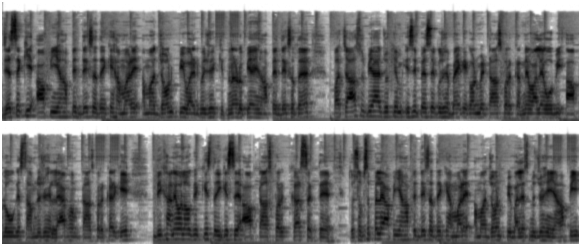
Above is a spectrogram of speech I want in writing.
जैसे कि आप यहाँ पे देख सकते हैं कि हमारे अमेजोन पे वॉलेट में जो है कितना रुपया यहाँ पे देख सकते हैं। पचास रुपया है जो कि हम इसी पैसे को जो है बैंक अकाउंट में ट्रांसफ़र करने वाले हैं वो भी आप लोगों के सामने जो है लैब हम ट्रांसफ़र करके दिखाने वाला हूँ कि किस तरीके से आप ट्रांसफ़र कर सकते हैं। तो सबसे पहले आप यहाँ पे देख सकते हैं कि हमारे अमेजोन पे बैलेंस में जो है यहाँ पे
